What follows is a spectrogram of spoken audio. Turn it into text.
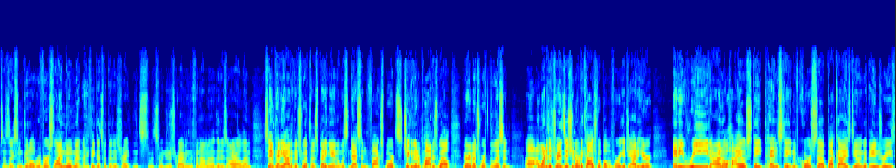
Sounds like some good old reverse line movement. I think that's what that is, right? That's, that's what you're describing, the phenomena that is RLM. Sam Panayotovich with us, betting analyst, NESN Fox Sports, Chicken Dinner Pod as well. Very much worth the listen. Uh, I wanted to transition over to college football before we get you out of here any read on Ohio State, Penn State, and of course uh, Buckeyes dealing with injuries.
